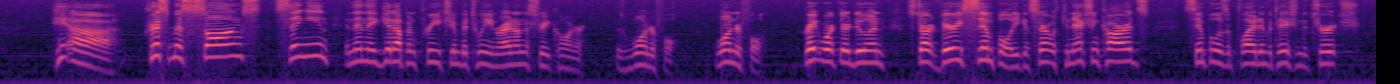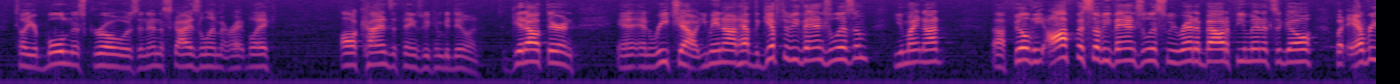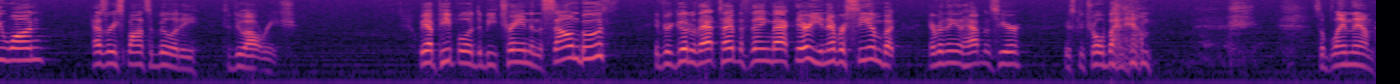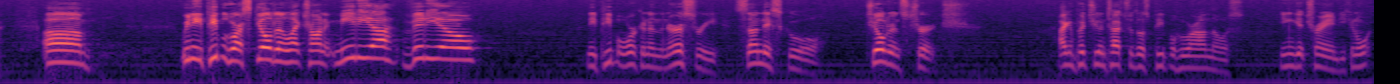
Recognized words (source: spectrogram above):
uh, Christmas songs, singing, and then they get up and preach in between, right on the street corner. It was wonderful. Wonderful. Great work they're doing. Start very simple. You can start with connection cards. Simple as a polite invitation to church until your boldness grows, and then the sky's the limit, right, Blake? All kinds of things we can be doing. So get out there and, and, and reach out. You may not have the gift of evangelism. You might not uh, fill the office of evangelist we read about a few minutes ago, but everyone has a responsibility to do outreach. We have people to be trained in the sound booth. If you're good with that type of thing back there, you never see them, but everything that happens here is controlled by them. so blame them. Um, we need people who are skilled in electronic media, video. We need people working in the nursery, Sunday school, children's church. I can put you in touch with those people who are on those. You can get trained. You can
